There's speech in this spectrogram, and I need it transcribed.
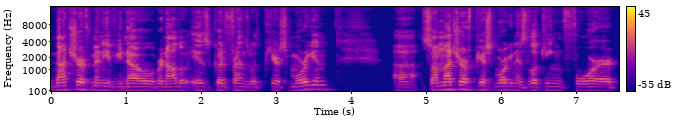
I'm not sure if many of you know Ronaldo is good friends with Piers Morgan. Uh, so I'm not sure if Piers Morgan is looking for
